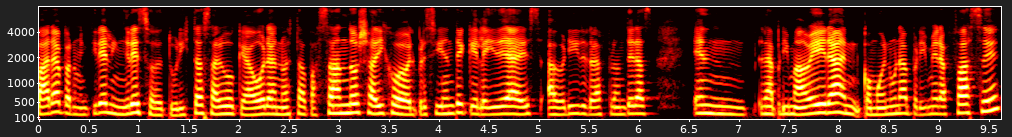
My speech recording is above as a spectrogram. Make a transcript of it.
para permitir el ingreso de turistas, algo que ahora no está pasando. Ya dijo el presidente que la idea es abrir las fronteras en la primavera, como en una primera fase,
